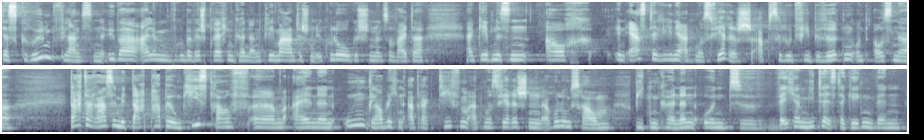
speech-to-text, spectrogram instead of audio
dass Grünpflanzen über allem, worüber wir sprechen können, an klimatischen, ökologischen und so weiter Ergebnissen auch in erster Linie atmosphärisch absolut viel bewirken und aus einer Dachterrasse mit Dachpappe und Kies drauf ähm, einen unglaublichen attraktiven atmosphärischen Erholungsraum bieten können. Und äh, welcher Mieter ist dagegen, wenn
